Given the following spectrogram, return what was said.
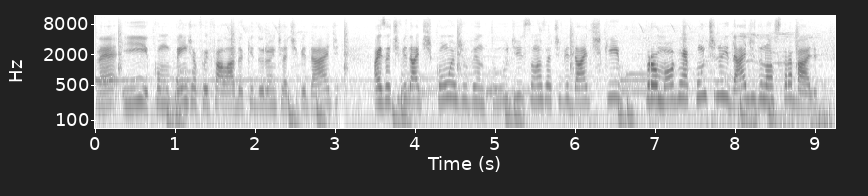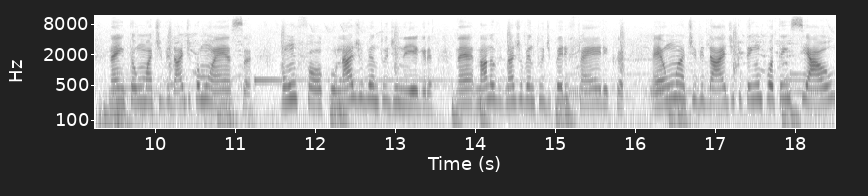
Né? E, como bem já foi falado aqui durante a atividade, as atividades com a juventude são as atividades que promovem a continuidade do nosso trabalho. Né? Então, uma atividade como essa, com um foco na juventude negra, né? na, na juventude periférica, é uma atividade que tem um potencial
